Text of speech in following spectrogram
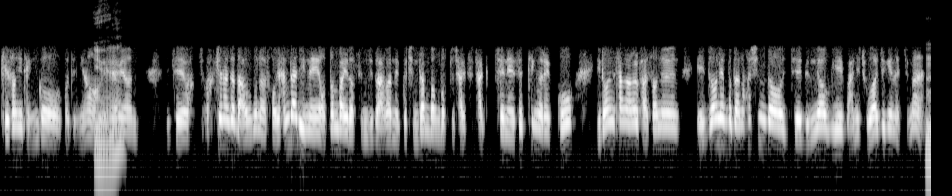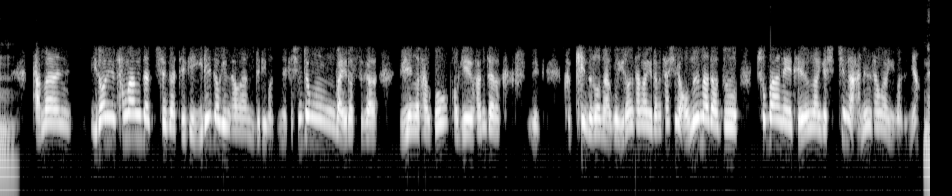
개선이 된 거거든요. 예. 왜냐하면 이제 확진 환자 나오고 나서 거의 한 달 이내에 어떤 바이러스인지도 알아냈고 진단 방법도 잘 자체 내 세팅을 했고 이런 상황을 봐서는 예전에보다는 훨씬 더 이제 능력이 많이 좋아지긴 했지만 음. 다만 이런 상황 자체가 되게 이례적인 상황들이거든요. 신종 바이러스가 유행을 하고 거기에 환자가 극히 늘어나고 이런 상황이라면 사실 어느 나라도 초반에 대응하기가 쉽지는 않은 상황이거든요. 네.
